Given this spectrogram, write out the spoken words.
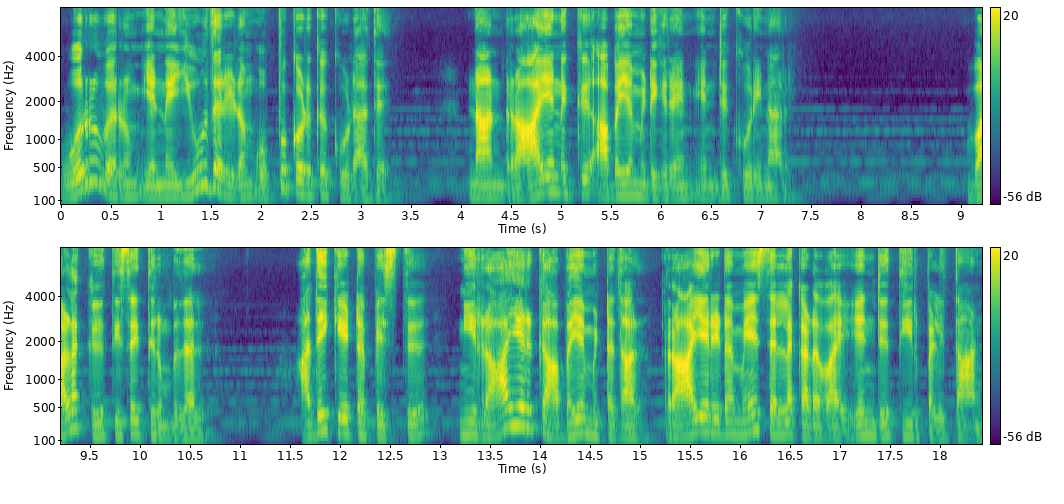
ஒருவரும் என்னை யூதரிடம் ஒப்பு கொடுக்க கூடாது நான் ராயனுக்கு அபயமிடுகிறேன் என்று கூறினார். வழக்கு திசை திரும்புதல். அதை கேட்ட பெஸ்து நீ ராயருக்கு அபயமிட்டதால் ராயரிடமே செல்ல கடவாய் என்று தீர்ப்பளித்தான்.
